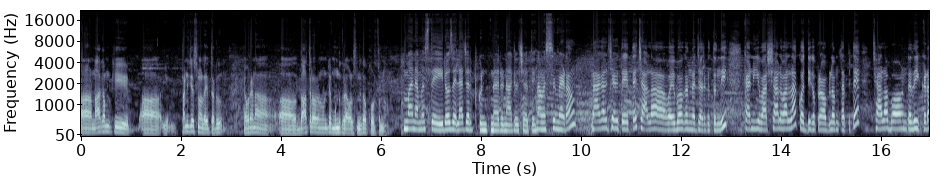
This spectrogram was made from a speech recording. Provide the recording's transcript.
నాగమ్మకి ఆ, పని చేసిన వాళ్ళు అవుతారు. ఎవరైనా దాతలు ఎవరైనా ఉంటే ముందుకు రావాల్సిందిగా కోరుతున్నాం. మా నమస్తే. ఈరోజు ఎలా జరుపుకుంటున్నారు నాగల చవితి? నమస్తే మేడం. నాగల చవితి అయితే చాలా వైభోగంగా జరుగుతుంది. కానీ ఈ వర్షాల వల్ల కొద్దిగా ప్రాబ్లం తప్పితే చాలా బాగుంటుంది ఇక్కడ.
